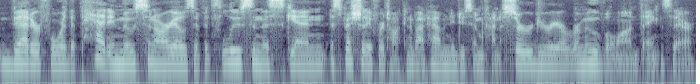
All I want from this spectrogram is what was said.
better for the pet in most scenarios if it's loose in the skin, especially if we're talking about having to do some kind of surgery or removal on things there.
